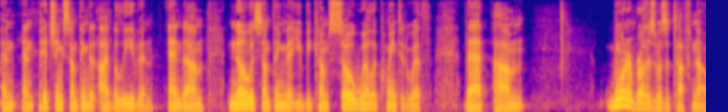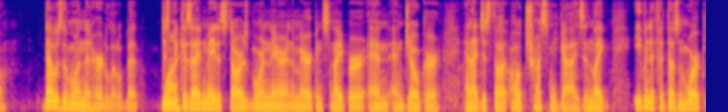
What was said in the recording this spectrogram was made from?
and, and pitching something that I believe in. And um, no is something that you become so well acquainted with that um, Warner Brothers was a tough no. That was the one that hurt a little bit. Just Why? because I had made a Stars Born there and American Sniper and and Joker, and I just thought, oh, trust me, guys, and like even if it doesn't work,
